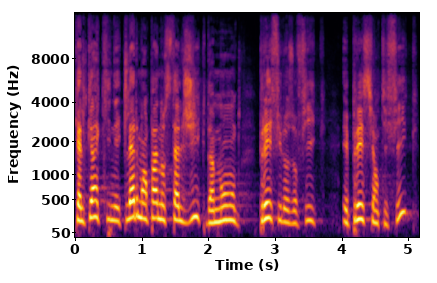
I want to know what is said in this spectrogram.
quelqu'un qui n'est clairement pas nostalgique d'un monde pré-philosophique et pré-scientifique,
